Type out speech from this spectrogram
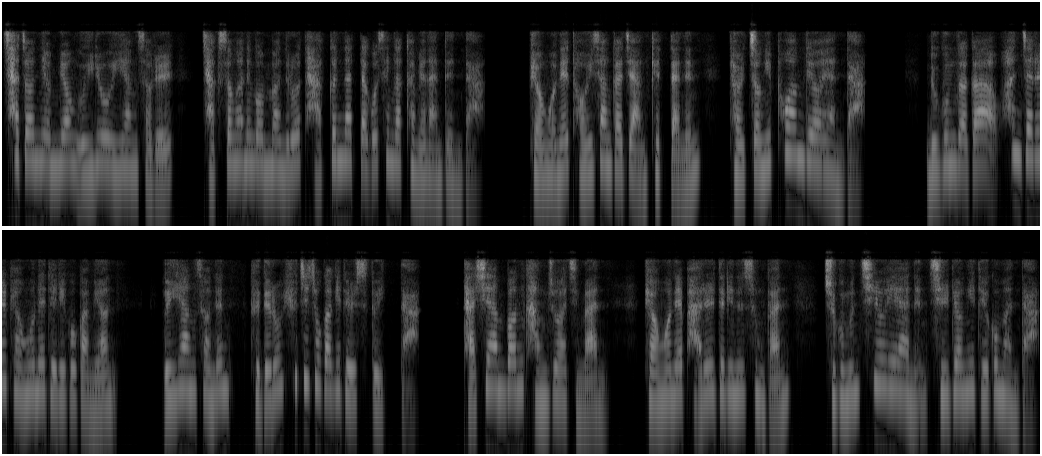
사전연명 의료의향서를 작성하는 것만으로 다 끝났다고 생각하면 안 된다. 병원에 더 이상 가지 않겠다는 결정이 포함되어야 한다. 누군가가 환자를 병원에 데리고 가면 의향서는 그대로 휴지 조각이 될 수도 있다. 다시 한번 강조하지만 병원에 발을 들이는 순간 죽음은 치료해야 하는 질병이 되고 만다.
